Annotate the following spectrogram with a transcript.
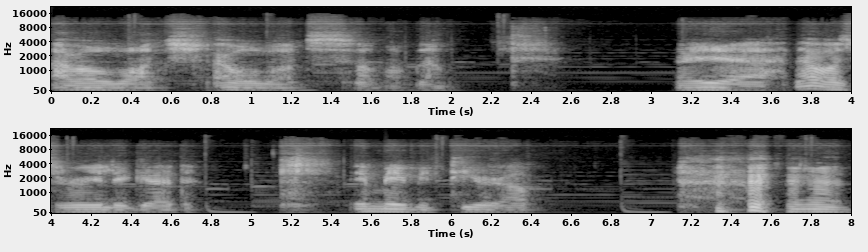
I will watch I will watch some of them. Yeah, that was really good. It made me tear up. it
